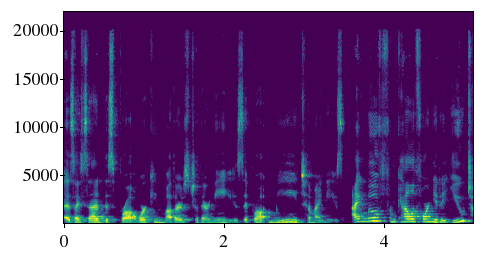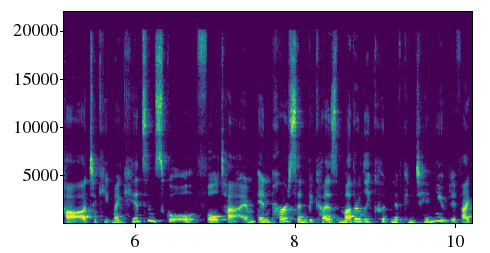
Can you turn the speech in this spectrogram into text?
As I said, this brought working mothers to their knees. It brought me to my knees. I moved from California to Utah to keep my kids in school full time in person because mothers Motherly couldn't have continued if I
